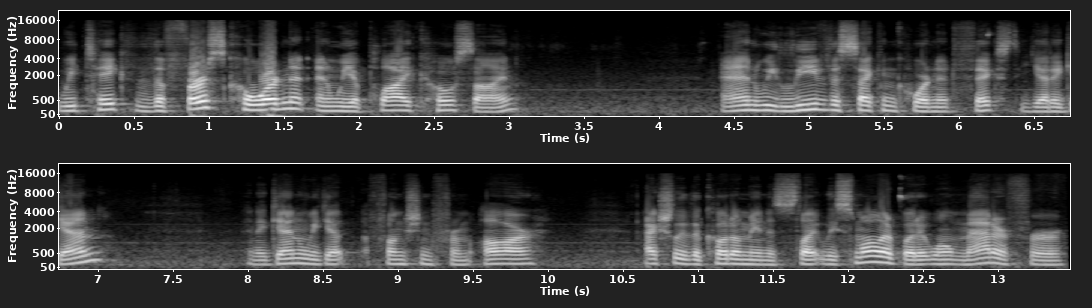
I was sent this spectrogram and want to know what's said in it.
We take the first coordinate and we apply cosine. And we leave the second coordinate fixed yet again. And again, we get a function from r. Actually, the codomain is slightly smaller, but it won't matter for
